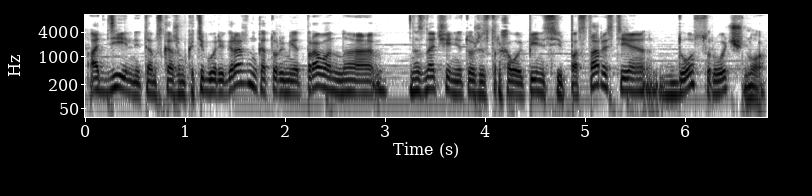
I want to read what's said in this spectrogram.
отдельный, там, скажем, категории граждан, которые имеют право на назначение той же страховой пенсии по старости досрочно.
